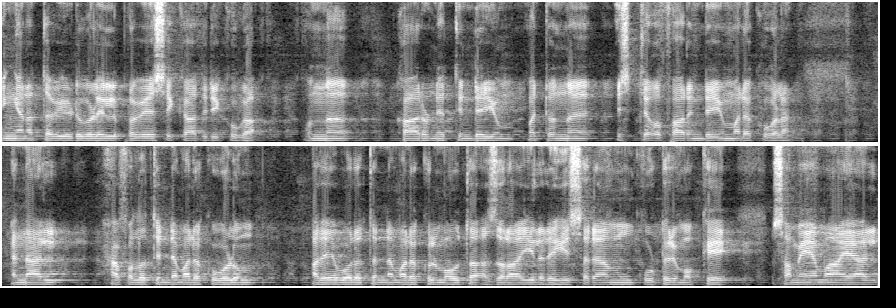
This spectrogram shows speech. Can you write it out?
ഇങ്ങനത്തെ വീടുകളിൽ പ്രവേശിക്കാതിരിക്കുക. ഒന്ന് കാരുണ്യത്തിന്റെയും മറ്റൊന്ന് ഇസ്തഫാറിന്റെയും മലക്കുകളാണ്. എന്നാൽ ഹഫലത്തിന്റെ മലക്കുകളും അതേപോലെ തന്നെ മലക്കുൽ മൗത്ത് അസറായിൽ അലഹിസ്സലാമും കൂട്ടരുമൊക്കെ സമയമായാൽ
